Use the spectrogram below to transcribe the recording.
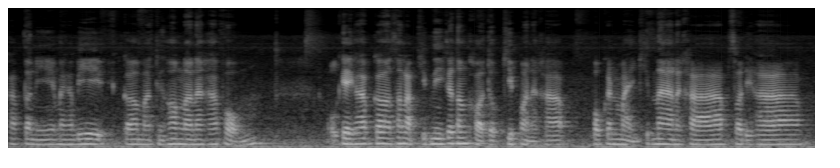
ครับตอนนี้แมงกะบี้ก็มาถึงห้องแล้วนะครับผม โอเคครับ ก็สำหรับคลิปนี้ก็ต้องขอจบคลิปก่อนนะครับ พบกันใหม่คลิปหน้านะครับ สวัสดีครับ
